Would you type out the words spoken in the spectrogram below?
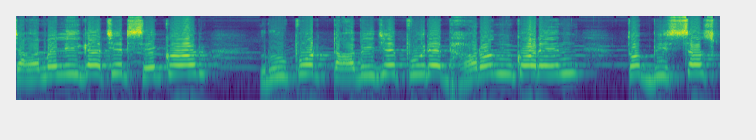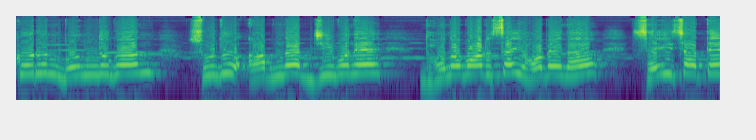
চামেলি গাছের শেকড় রূপর তাবিজে পুরে ধারণ করেন, তো বিশ্বাস করুন বন্ধুগণ, শুধু আপনার জীবনে ধনবর্ষাই হবে না, সেই সাথে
